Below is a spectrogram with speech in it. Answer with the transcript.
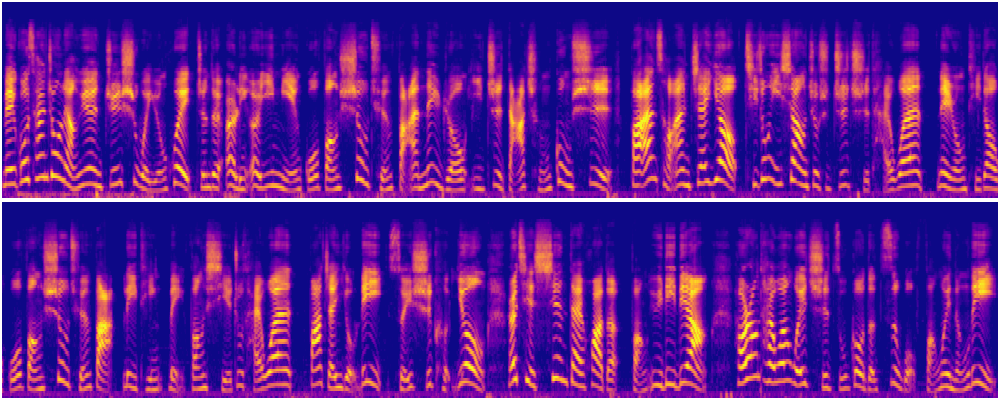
美国参众两院军事委员会针对二零二一年国防授权法案内容一致达成共识。法案草案摘要，其中一项就是支持台湾。内容提到，国防授权法力挺美方协助台湾发展有力、随时可用而且现代化的防御力量，好让台湾维持足够的自我防卫能力。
